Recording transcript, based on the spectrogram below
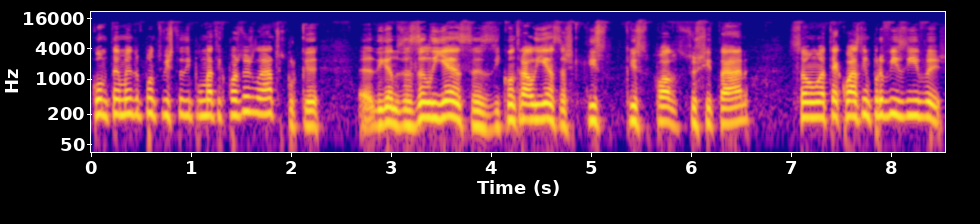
como também do ponto de vista diplomático para os dois lados, porque, uh, digamos, as alianças e contra-alianças que isso, que isso pode suscitar são até quase imprevisíveis.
